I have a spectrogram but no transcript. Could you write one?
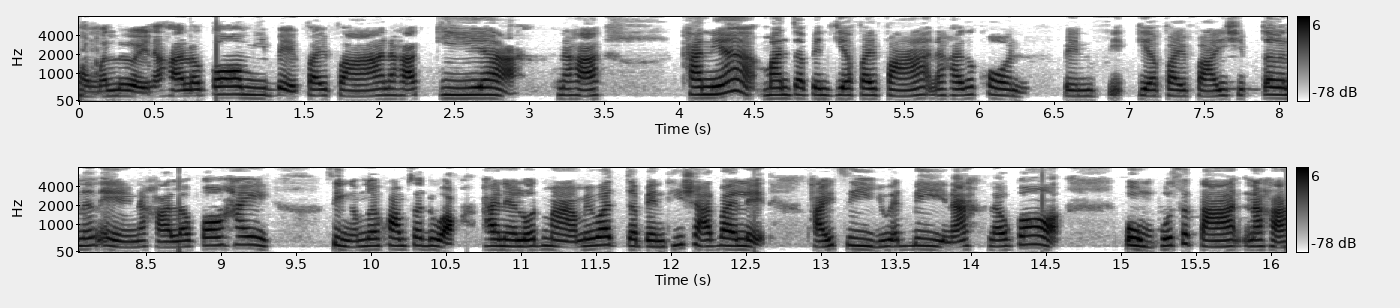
ของมันเลยนะคะ แล้วก็มีเบรกไฟฟ้านะคะ เกียร์นะคะคันนี้มันจะเป็นเกียร์ไฟฟ้านะคะ ทุกคน เป็นเกียร์ไฟฟ้าชิปเตอร์นั่นเองนะคะ แล้วก็ให้ สิ่งอำนวยความสะดวกภายในรถมา ไม่ว่าจะเป็นที่ชาร์จไวเลส Type C USB นะ แล้วก็ปุ่มพุชสตาร์ทนะคะ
